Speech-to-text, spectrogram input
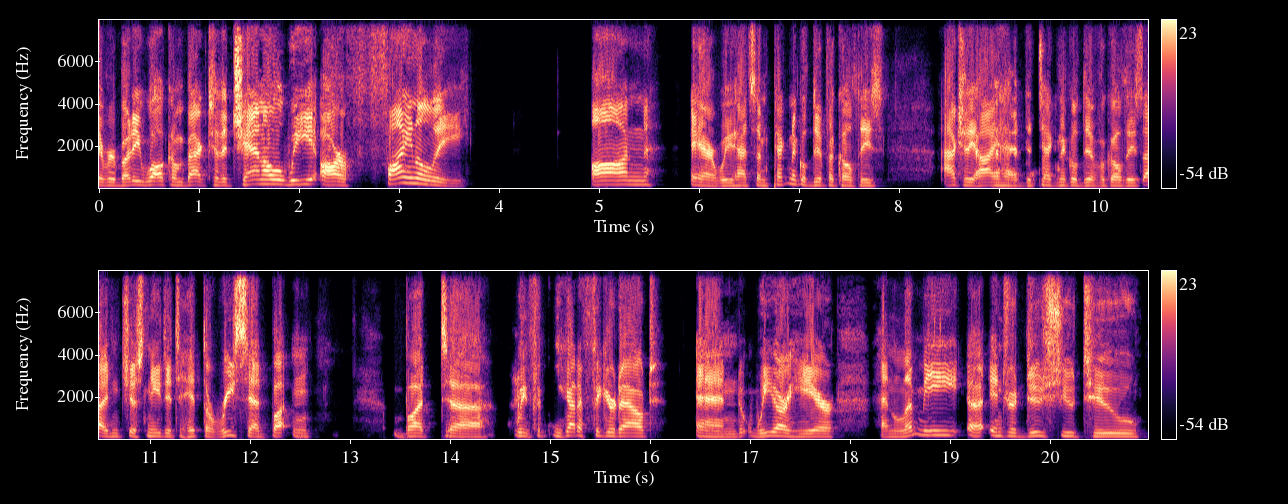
everybody, welcome back to the channel. We are finally on air. We had some technical difficulties. Actually, I had the technical difficulties. I just needed to hit the reset button, but uh, we've we got it figured out, and we are here. And let me uh, introduce you to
